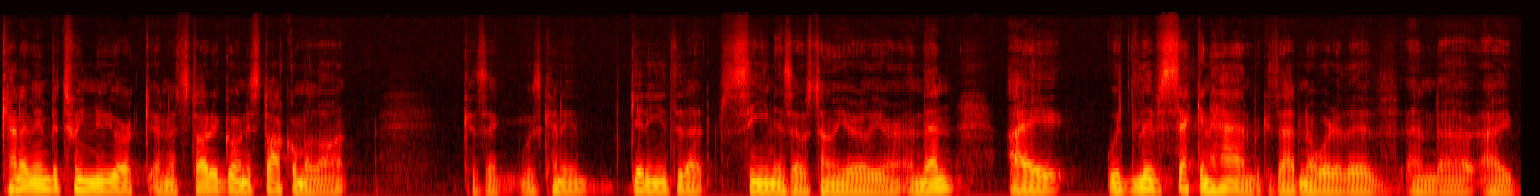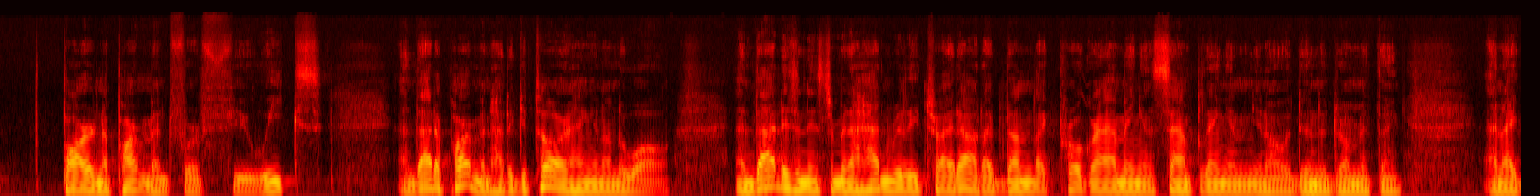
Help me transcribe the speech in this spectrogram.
kind of in between New York and I started going to Stockholm a lot because I was kind of getting into that scene as I was telling you earlier. And then I would live secondhand because I had nowhere to live, and uh, I borrowed an apartment for a few weeks, and that apartment had a guitar hanging on the wall. And that is an instrument I hadn't really tried out. I've done like programming and sampling and you know doing the drumming thing, and I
